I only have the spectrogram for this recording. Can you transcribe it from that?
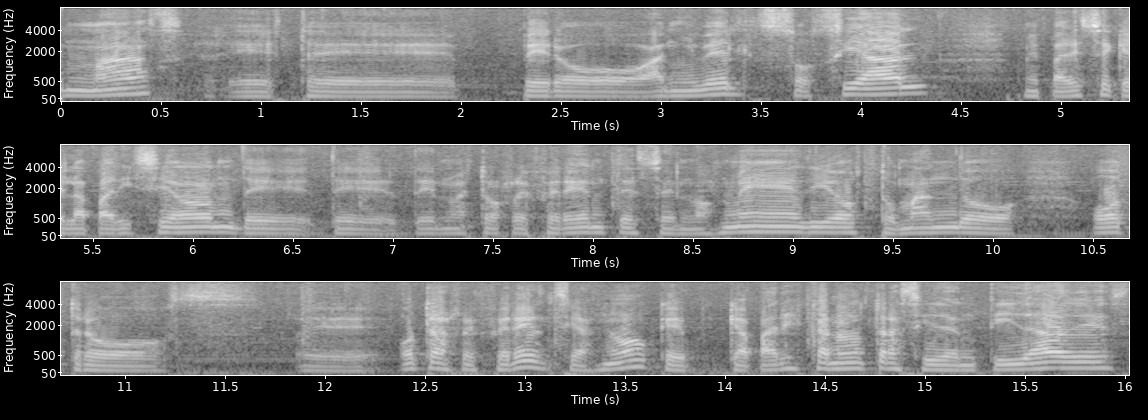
más, este, pero a nivel social me parece que la aparición de, de, nuestros referentes en los medios, tomando otros eh, otras referencias, ¿no? Que, que, aparezcan otras identidades,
